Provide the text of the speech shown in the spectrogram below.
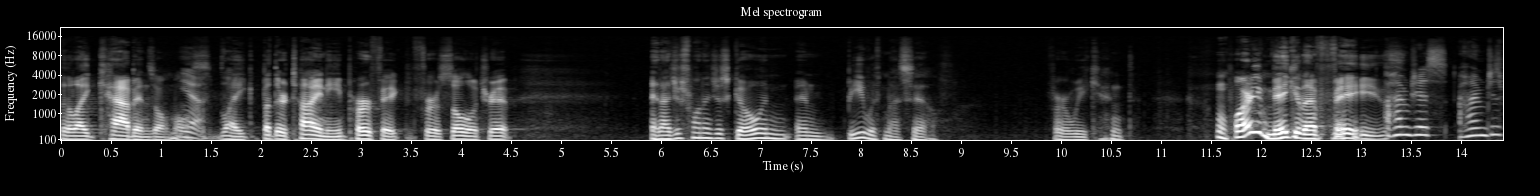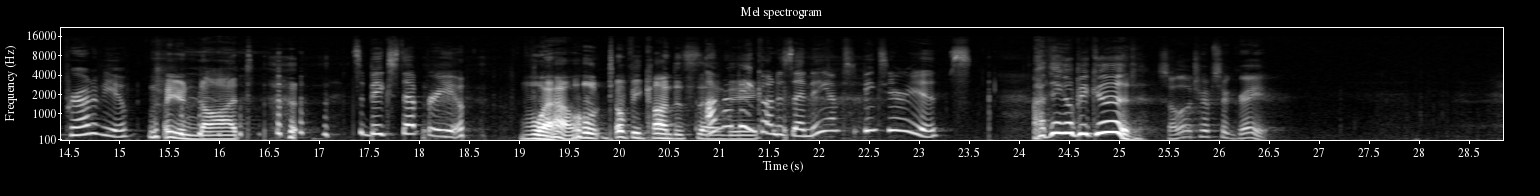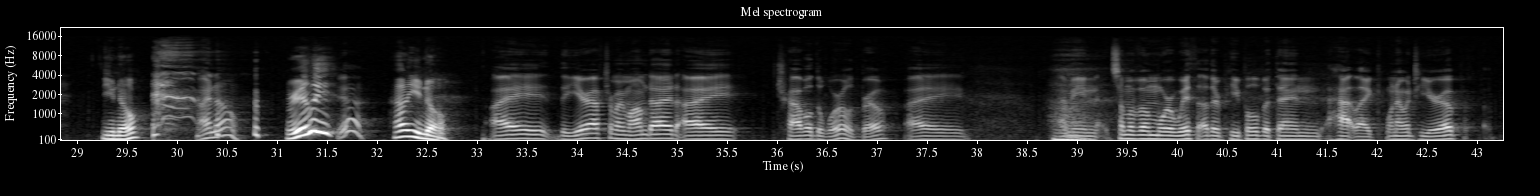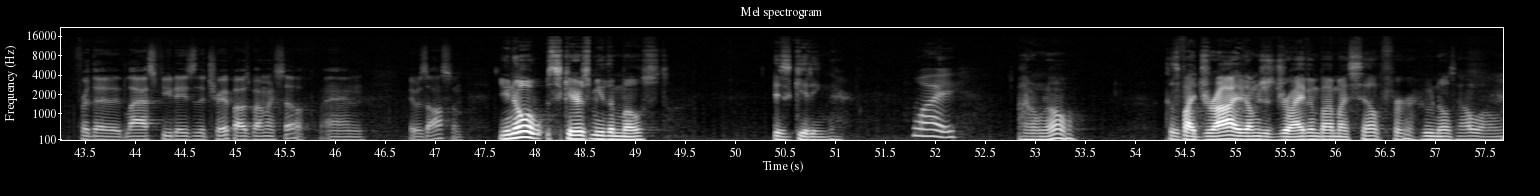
they're like cabins almost. Yeah. Like, but they're tiny, perfect for a solo trip. And I just want to just go and, and be with myself for a weekend. Why are you making that face? I'm just, I'm just proud of you. No, you're not. It's a big step for you. wow. Don't be condescending. I'm not being condescending. I'm just being serious. I think it'll be good. Solo trips are great. You know? I know. Really? yeah. How do you know? I the year after my mom died, I traveled the world, bro. I I mean, some of them were with other people, but then had like when I went to Europe for the last few days of the trip, I was by myself and it was awesome. You know what scares me the most? Is getting there. Why? I don't know. Because if I drive, I'm just driving by myself for who knows how long.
